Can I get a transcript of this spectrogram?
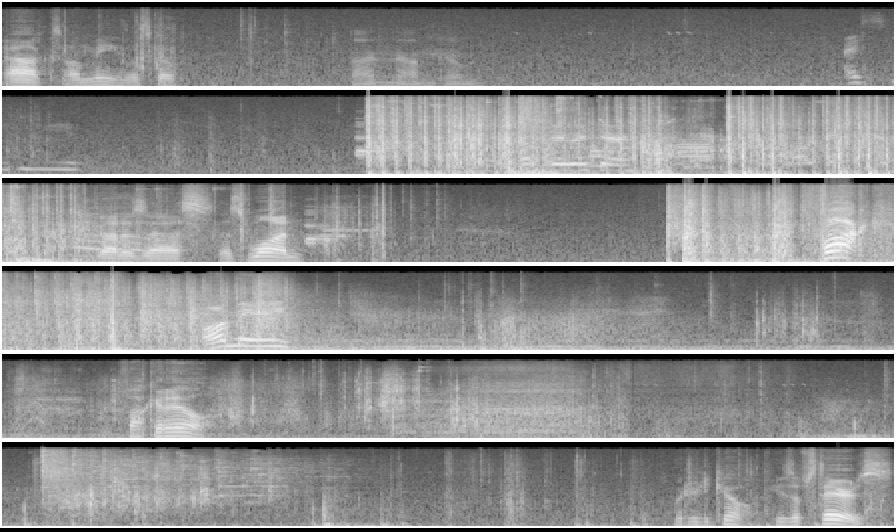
Alex, on me, let's go. I'm, I'm coming. I see. Okay, right there. Got his ass. That's one. Fuck! On me! Fucking hell. Where did he go? He's upstairs.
